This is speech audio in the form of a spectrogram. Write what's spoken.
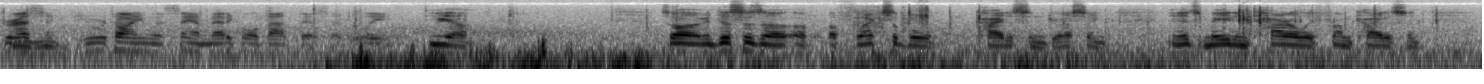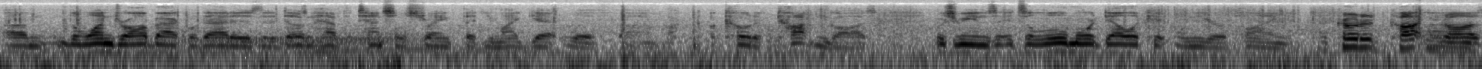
dressings. Mm-hmm. You were talking with Sam Medical about this, I believe. Yeah. So I mean, this is a, a, a flexible chitosan dressing, and it's made entirely from chitosan. Um, the one drawback with that is that it doesn't have the tensile strength that you might get with um, a, a coated cotton gauze, which means it's a little more delicate when you're applying it. A coated cotton Um, gauze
